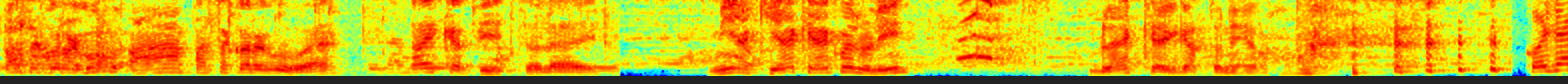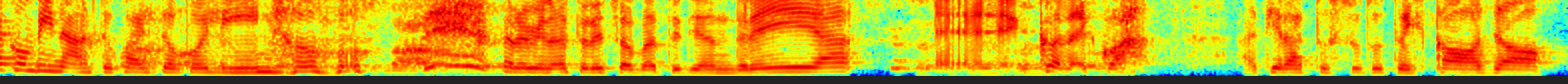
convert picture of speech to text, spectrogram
Pasta con ragù? Ah, pasta con ragù, eh? Hai capito lei. Mia, chi è che è quello lì? Black è il gatto nero. Cosa ha combinato qua il topolino? ha rovinato le ciabatte di Andrea. Eccole qua. Ha tirato su tutto il coso.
